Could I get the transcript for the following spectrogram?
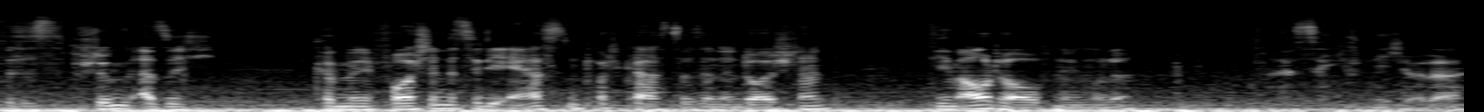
das ist bestimmt. Also, ich könnte mir vorstellen, dass wir die ersten Podcaster sind in Deutschland, die im Auto aufnehmen, oder? Safe nicht, oder?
